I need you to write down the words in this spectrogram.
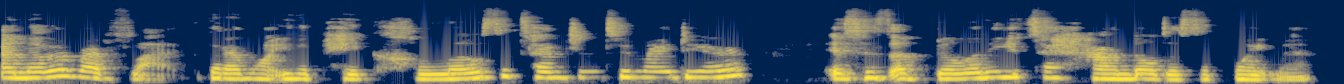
Another red flag that I want you to pay close attention to, my dear, is his ability to handle disappointment.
